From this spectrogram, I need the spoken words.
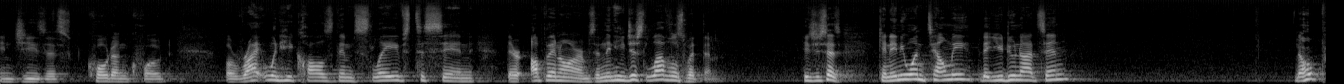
in Jesus, quote unquote. But right when he calls them slaves to sin, they're up in arms. And then he just levels with them. He just says, Can anyone tell me that you do not sin? Nope.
